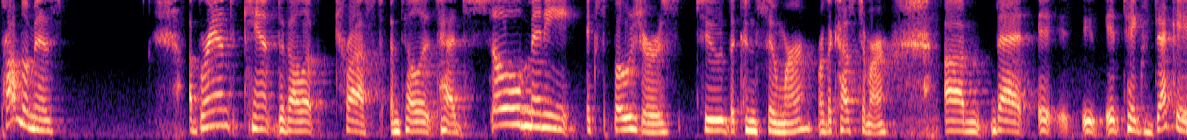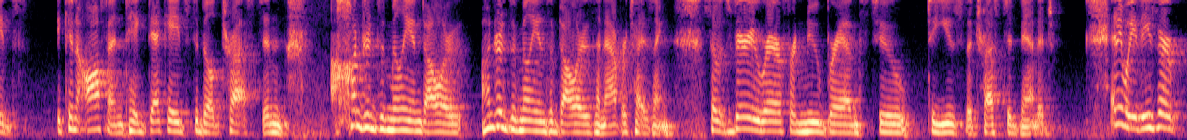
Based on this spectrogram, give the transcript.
Problem is, a brand can't develop trust until it's had so many exposures to the consumer or the customer um, that it, it, it takes decades. It can often take decades to build trust and hundreds of million dollar, hundreds of millions of dollars in advertising. So it's very rare for new brands to to use the trust advantage. Anyway, these are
